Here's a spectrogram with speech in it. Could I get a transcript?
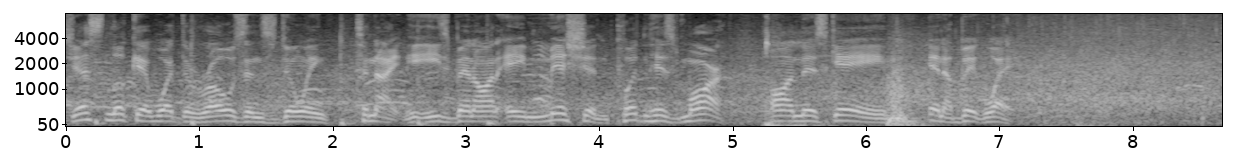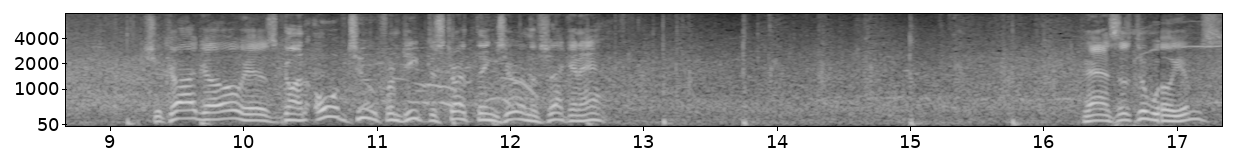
Just look at what DeRozan's doing tonight. He's been on a mission, putting his mark on this game in a big way. Chicago has gone 0 of 2 from deep to start things here in the second half. Passes to Williams.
